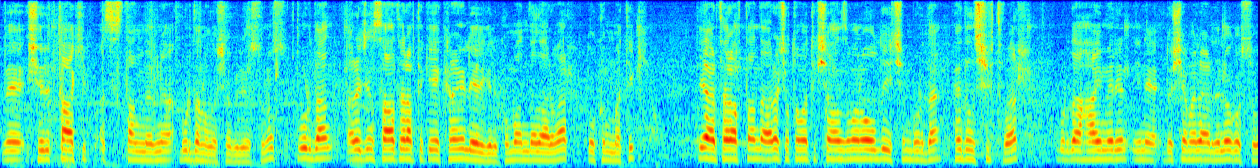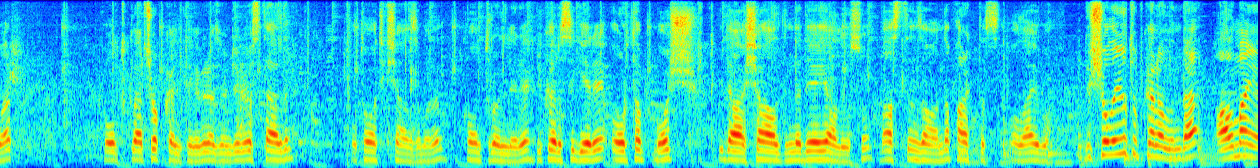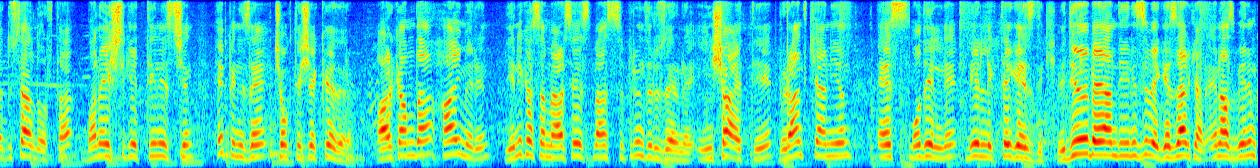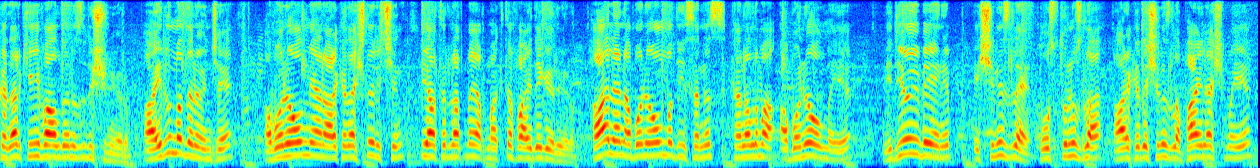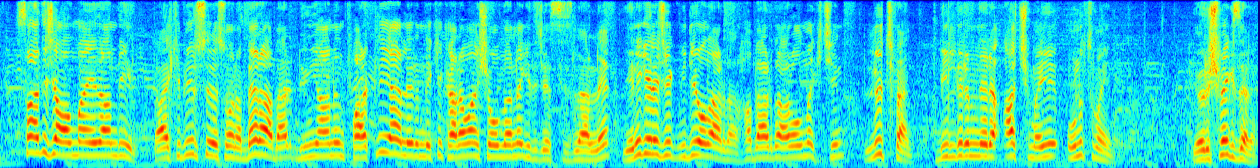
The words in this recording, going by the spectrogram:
ve şerit takip asistanlarına buradan ulaşabiliyorsunuz. Buradan aracın sağ taraftaki ekranıyla ilgili kumandalar var. Dokunmatik. Diğer taraftan da araç otomatik şanzıman olduğu için burada pedal shift var. Burada Hymer'in yine döşemelerde logosu var. Koltuklar çok kaliteli. Biraz önce gösterdim. Otomatik şanzımanın kontrolleri. Yukarısı geri, orta boş. Bir daha aşağı aldığında D'yi alıyorsun. Bastığın zaman da parktasın. Olay bu. Düş Yola YouTube kanalında Almanya Düsseldorf'ta bana eşlik ettiğiniz için hepinize çok teşekkür ederim. Arkamda Hymer'in yeni kasa Mercedes-Benz Sprinter üzerine inşa ettiği Grand Canyon S modelini birlikte gezdik. Videoyu beğendiğinizi ve gezerken en az benim kadar keyif aldığınızı düşünüyorum. Ayrılmadan önce abone olmayan arkadaşlar için bir hatırlatma yapmakta fayda görüyorum. Halen abone olmadıysanız kanalıma abone olmayı, videoyu beğenip eşinizle, dostunuzla, arkadaşınızla paylaşmayı sadece Almanya'dan değil, belki bir süre sonra beraber dünyanın farklı yerlerindeki karavan şovlarına gideceğiz sizlerle. Yeni gelecek videolardan haberdar olmak için lütfen bildirimleri açmayı unutmayın. Görüşmek üzere.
